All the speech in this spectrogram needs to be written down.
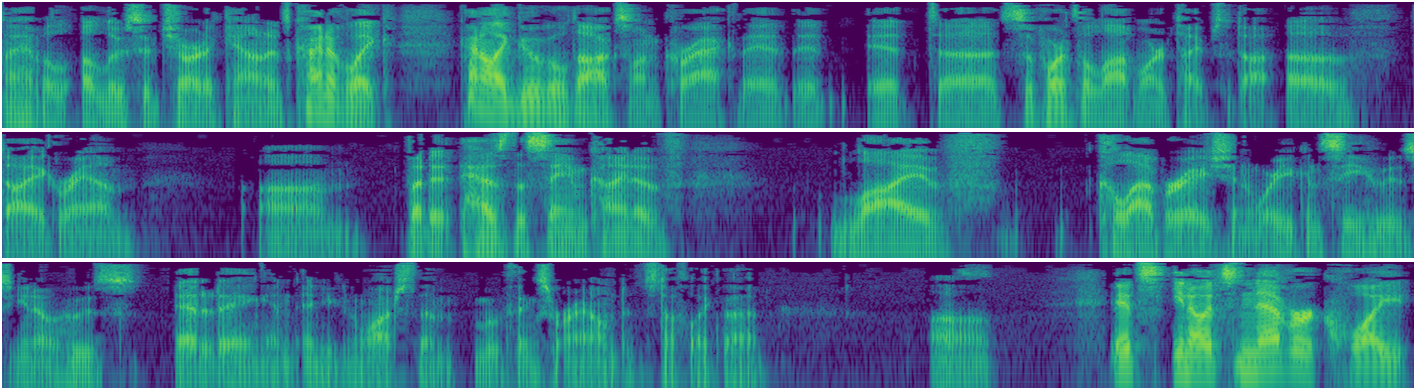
I have a, a Lucidchart account. It's kind of like, kind of like Google Docs on crack. It, it, it uh, supports a lot more types of, di- of diagram. Um, but it has the same kind of live collaboration where you can see who's, you know, who's editing and, and you can watch them move things around and stuff like that. Uh, it's, you know, it's never quite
